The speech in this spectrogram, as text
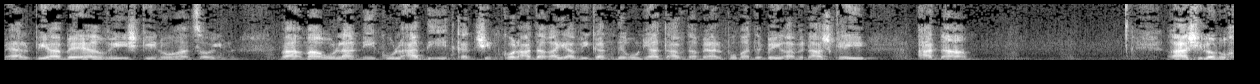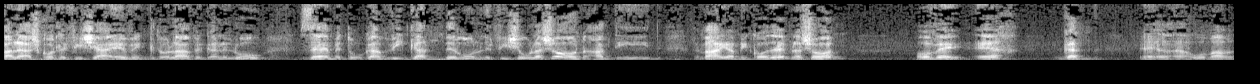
מעל פי הבאר והשכינו הצוין. ואמרו לה ניקול עדי יתקנשין כל עדריה ויגנדרון ית אבנה מעל פומה דבירה ונשקי ענה. רש"י לא נוכל להשקות לפי שהאבן גדולה וגללו, זה מתורגם ויגנדרון לפי שהוא לשון עתיד. ומה היה מקודם? לשון הווה. איך? גנ... אה, אמר,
